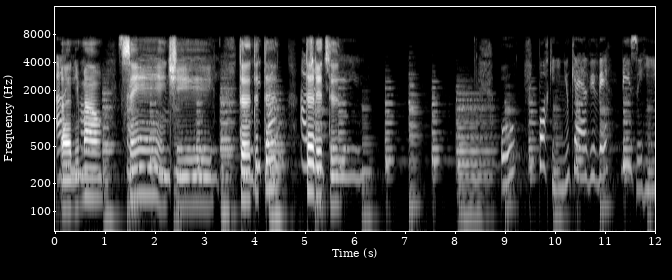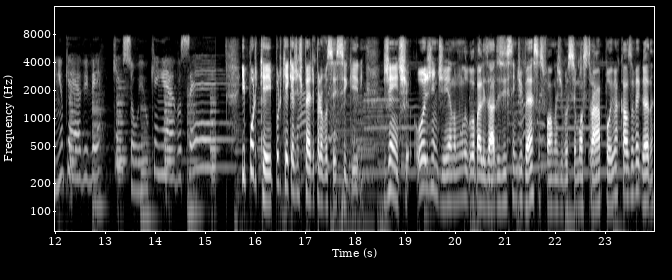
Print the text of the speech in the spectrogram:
Animal Sente. O porquinho quer viver bezerrinho quer viver. Quem sou eu? Quem é você? E por quê? Por que, que a gente pede para vocês seguirem? Gente, hoje em dia, no mundo globalizado, existem diversas formas de você mostrar apoio à causa vegana.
